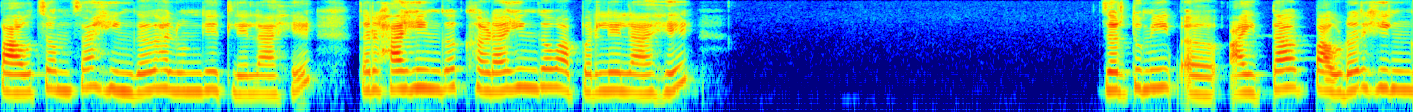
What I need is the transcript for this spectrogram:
पाव चमचा हिंग घालून घेतलेला आहे. तर हा हिंग खडा हिंग वापरलेला आहे. जर तुम्ही आयता पावडर हिंग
